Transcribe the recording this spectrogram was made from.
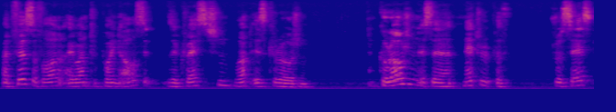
But first of all I want to point out the question what is corrosion. Corrosion is a natural process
